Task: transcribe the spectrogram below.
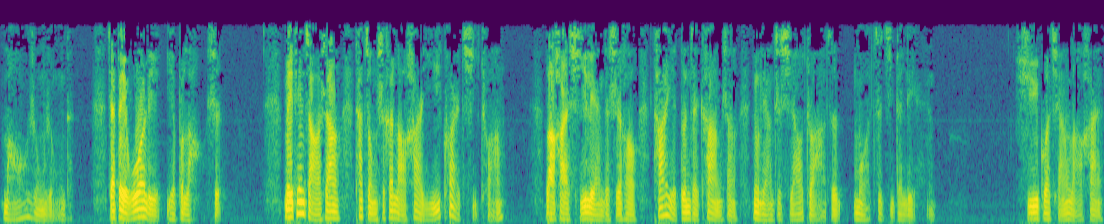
毛茸茸的，在被窝里也不老实。每天早上，他总是和老汉一块起床。老汉洗脸的时候，他也蹲在炕上，用两只小爪子抹自己的脸。徐国强老汉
